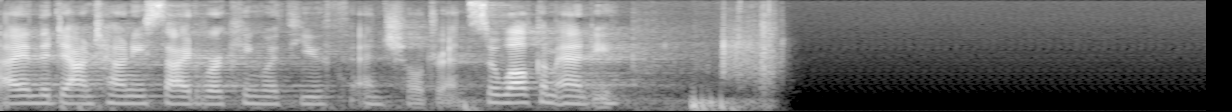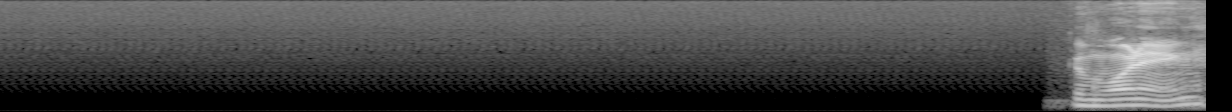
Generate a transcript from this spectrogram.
in the downtown east side, working with youth and children. So, welcome, Andy. Good morning.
